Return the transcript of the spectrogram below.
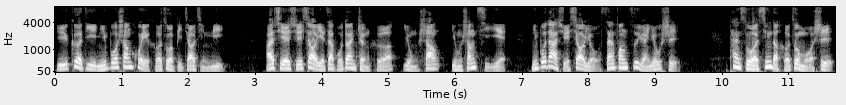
与各地宁波商会合作比较紧密，而且学校也在不断整合永商、永商企业、宁波大学校友三方资源优势。探索新的合作模式，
